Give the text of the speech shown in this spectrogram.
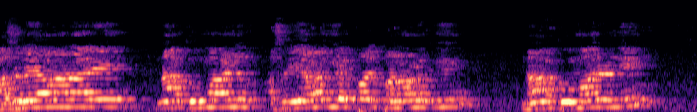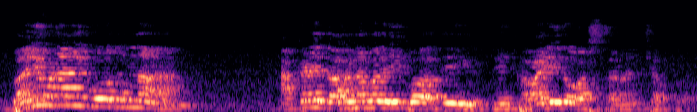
అసలు ఏమనాలి? నా కుమారుడు అసలు ఏమని చెప్పాలి పనులకి నా కుమారుడిని బలి ఇవ్వడానికి పోతున్నా. అక్కడే దహన బలి అయిపోతే నేను ఖాళీగా వస్తానని చెప్పాలి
